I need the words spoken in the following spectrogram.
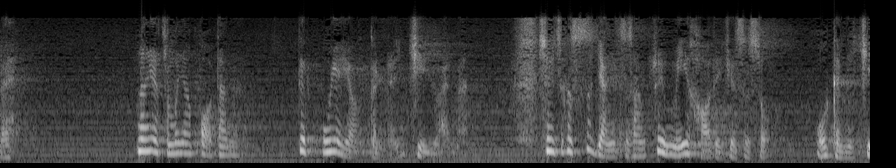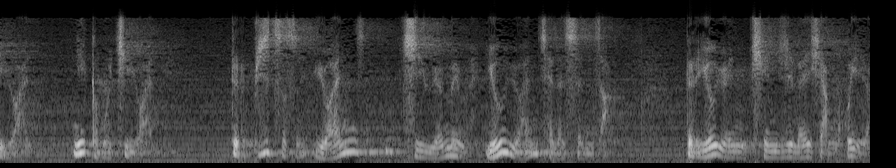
呢。那要怎么样报答呢？对，我也要跟人结缘呢。所以这个世间之上最美好的就是说，我跟你结缘，你跟我结缘，对了，彼此是缘起缘灭，有缘才能生长。对了，有缘千里来相会呀，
